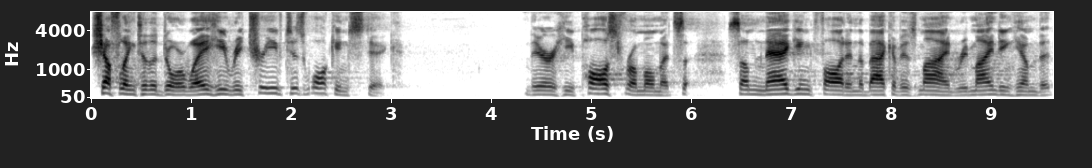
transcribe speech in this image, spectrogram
Shuffling to the doorway, he retrieved his walking stick. There he paused for a moment, some nagging thought in the back of his mind reminding him that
